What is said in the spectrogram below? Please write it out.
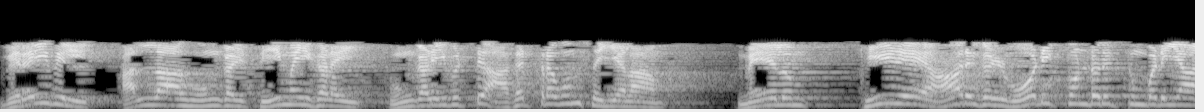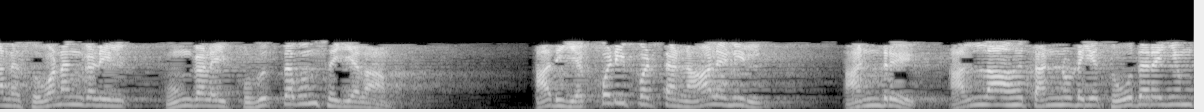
விரைவில் அல்லாஹ் உங்கள் தீமைகளை உங்களை விட்டு அகற்றவும் செய்யலாம். மேலும் கீழே ஆறுகள் ஓடிக்கொண்டிருக்கும்படியான சுவனங்களில் உங்களை புகுத்தவும் செய்யலாம். அது எப்படிப்பட்ட நாளெனில் அன்று அல்லாஹு தன்னுடைய தூதரையும்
